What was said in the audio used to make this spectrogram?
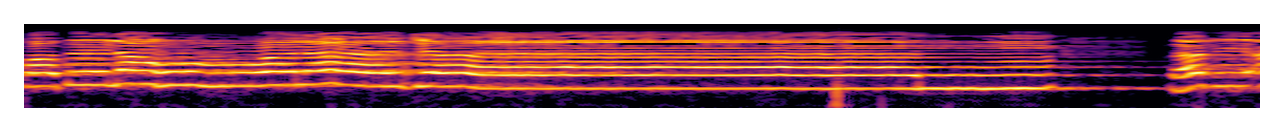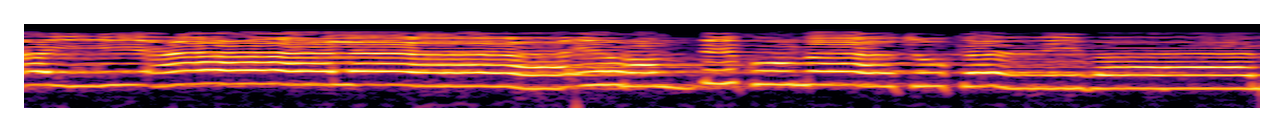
قبلهم ولا جان فبأي آلاء ربكما تكذبان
